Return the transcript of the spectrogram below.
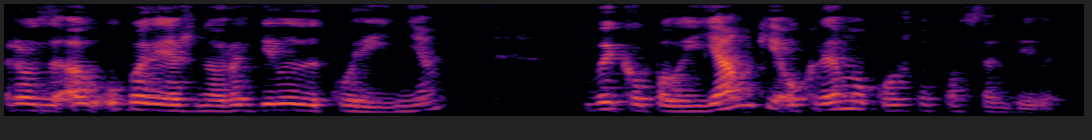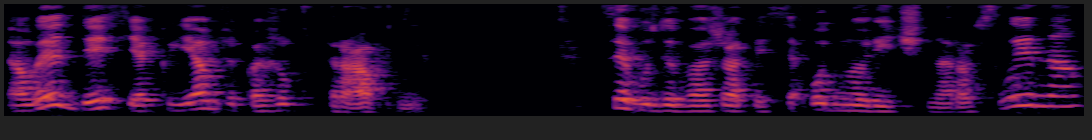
роз, обережно розділили коріння, викопали ямки, окремо кожну посадили. Але десь, як я вже кажу, в травні. Це буде вважатися однорічна рослина,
